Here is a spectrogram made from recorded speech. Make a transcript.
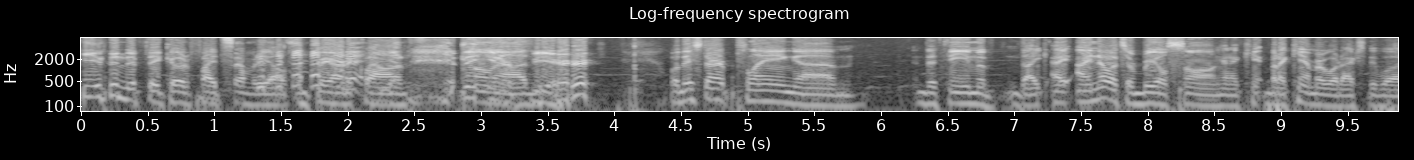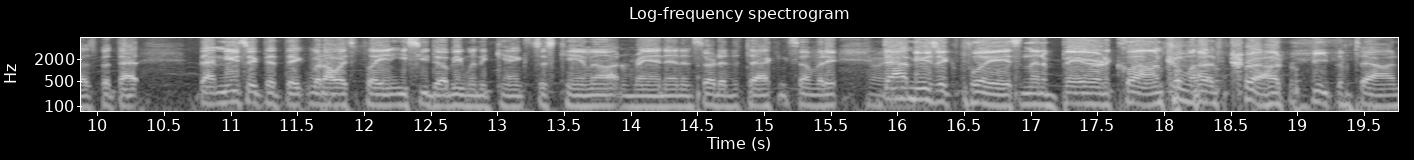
Even if they go to fight somebody else, a bear and a clown they come out. Well, they start playing um, the theme of like I, I know it's a real song and I can't but I can't remember what it actually was. But that that music that they would always play in ECW when the Gangs just came out and ran in and started attacking somebody. Right. That music plays and then a bear and a clown come out of the crowd and beat them down,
